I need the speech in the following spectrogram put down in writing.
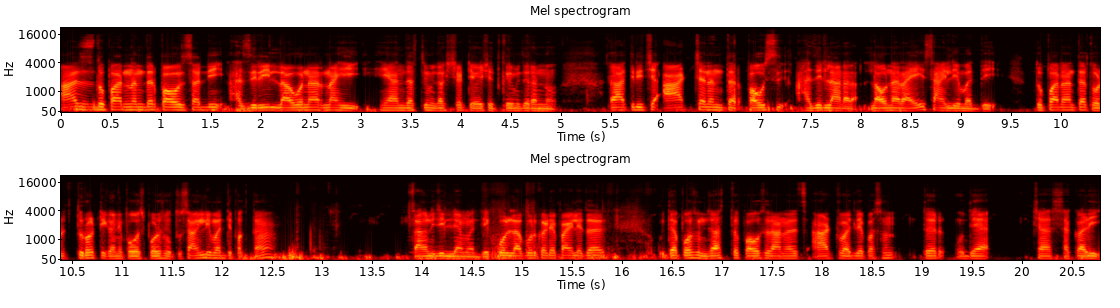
आज दुपारनंतर पावसाने हजेरी लावणार नाही हे अंदाज तुम्ही लक्षात ठेवा शेतकरी मित्रांनो. रात्रीच्या आठच्या नंतर पाऊस हजेरी लावणार लावणार आहे सांगलीमध्ये. दुपारनंतर थोडं तुरळक ठिकाणी पाऊस पडू शकतो. सांगलीमध्ये फक्त सांगली जिल्ह्यामध्ये. कोल्हापूरकडे पाहिले तर उद्यापासून जास्त पाऊस राहणारच आठ वाजल्यापासून तर उद्याच्या सकाळी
